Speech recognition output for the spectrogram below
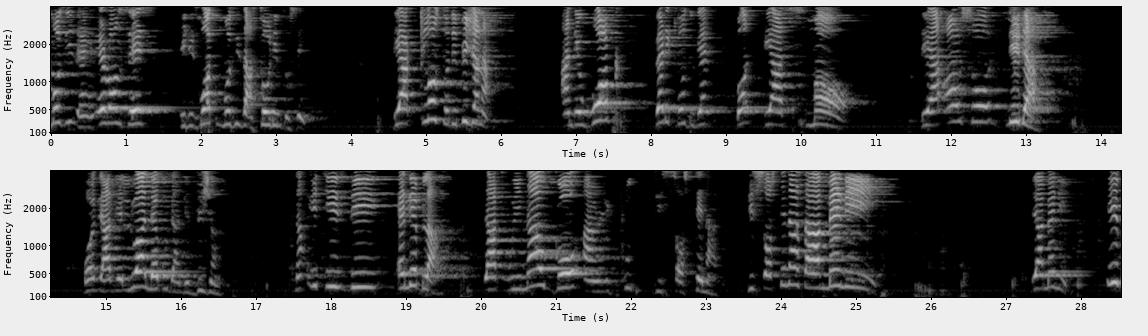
Moses, uh, Aaron says, it is what Moses has told him to say. They are close to the visioner and they walk very close to them, but they are small. They are also leaders, but they are the lower level than the vision. Now, it is the enablers that we now go and recruit the sustainers. The sustainers are many. There are many. If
